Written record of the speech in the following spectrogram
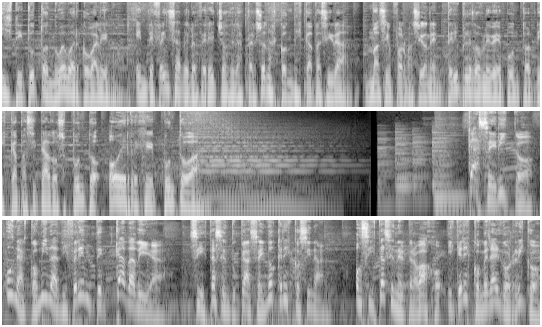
Instituto Nuevo Arcobaleno, en defensa de los derechos de las personas con discapacidad. Más información en www.discapacitados.org.ar. Caserito, una comida diferente cada día. Si estás en tu casa y no querés cocinar, o si estás en el trabajo y querés comer algo rico,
